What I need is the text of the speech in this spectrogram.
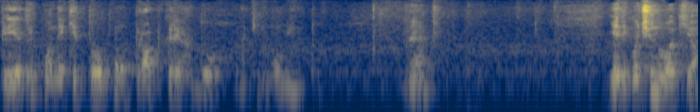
Pedro conectou com o próprio Criador naquele momento. Né? E ele continua aqui, ó.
